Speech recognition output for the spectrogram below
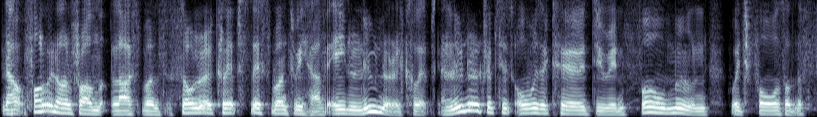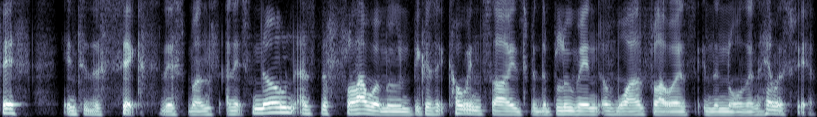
Now, following on from last month's solar eclipse, this month we have a lunar eclipse. A lunar eclipses always occur during full moon, which falls on the 5th into the 6th this month and it's known as the flower moon because it coincides with the blooming of wildflowers in the northern hemisphere.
